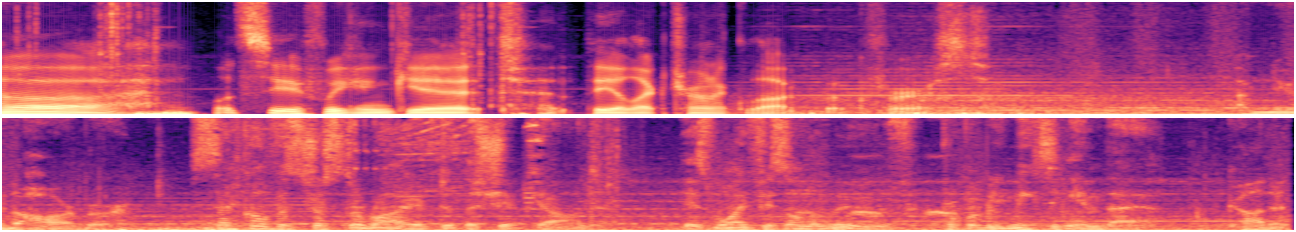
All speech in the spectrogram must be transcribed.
Uh, let's see if we can get the electronic logbook first. I'm near the harbor. Sekov has just arrived at the shipyard. His wife is on the move, probably meeting him there. Got it.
